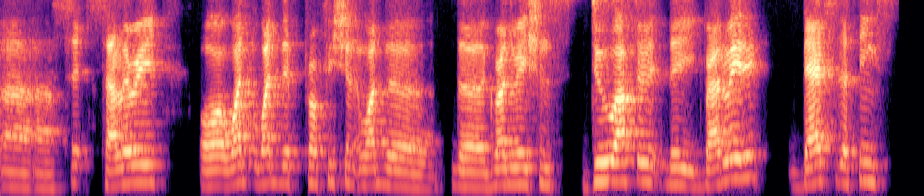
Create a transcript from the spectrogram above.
uh, salary or what what the profession what the the graduations do after they graduated that's the things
